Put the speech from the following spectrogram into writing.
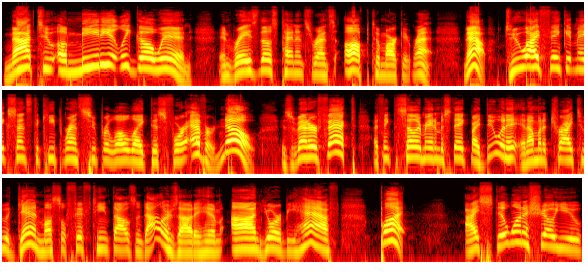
not to immediately go in and raise those tenants' rents up to market rent. Now, do I think it makes sense to keep rents super low like this forever? No. As a matter of fact, I think the seller made a mistake by doing it, and I'm going to try to again muscle $15,000 out of him on your behalf. But I still want to show you,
